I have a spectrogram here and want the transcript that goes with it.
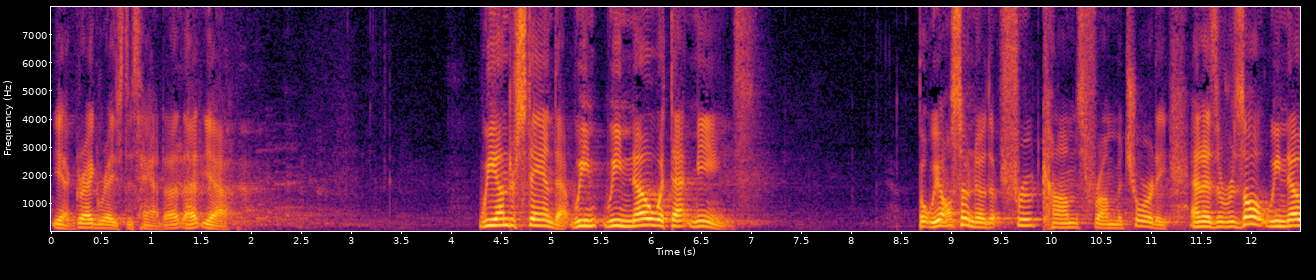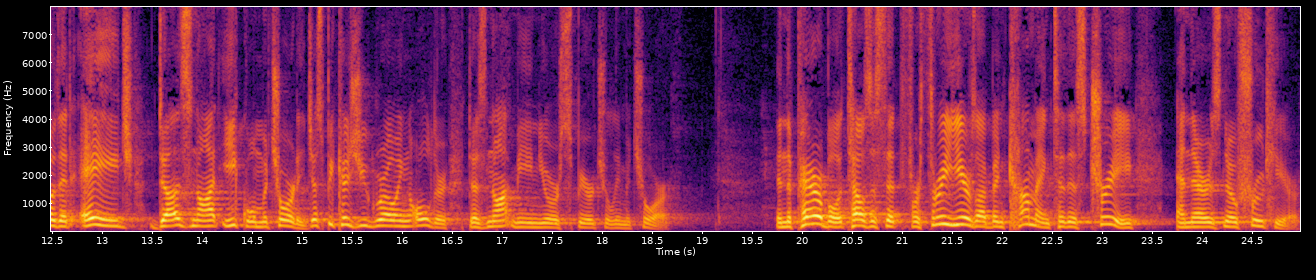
Yeah, Greg raised his hand. Uh, that, yeah. We understand that. We, we know what that means. But we also know that fruit comes from maturity. And as a result, we know that age does not equal maturity. Just because you're growing older does not mean you're spiritually mature. In the parable, it tells us that for three years I've been coming to this tree and there is no fruit here.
